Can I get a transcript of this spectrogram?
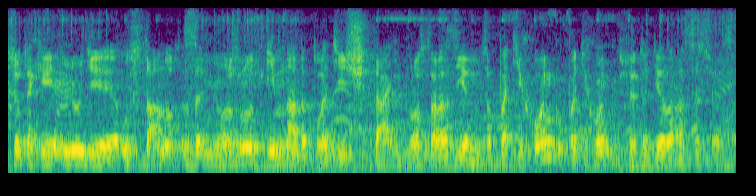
все-таки люди устанут, замерзнут, им надо платить счета и просто разъедутся. Потихоньку, потихоньку все это дело рассосется.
